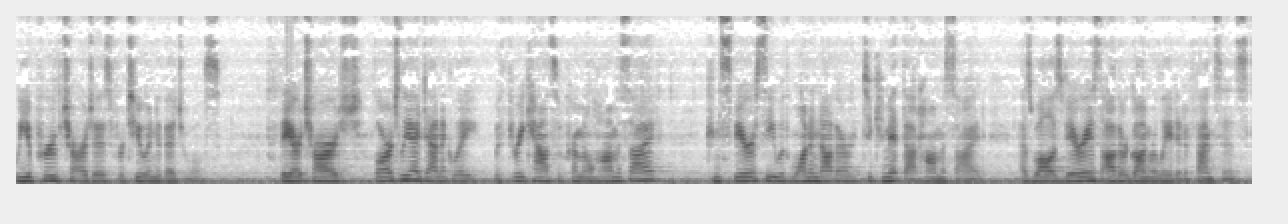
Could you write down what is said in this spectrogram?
we approve charges for two individuals. They are charged largely identically with three counts of criminal homicide, conspiracy with one another to commit that homicide, as well as various other gun related offenses.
